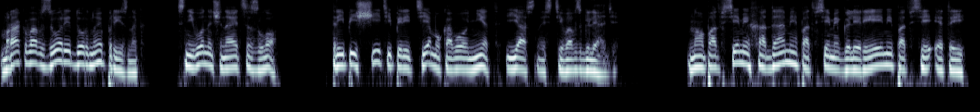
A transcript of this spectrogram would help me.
Мрак во взоре – дурной признак, с него начинается зло. трепещите перед тем, у кого нет ясности во взгляде. Но под всеми ходами, под всеми галереями, под всей этой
